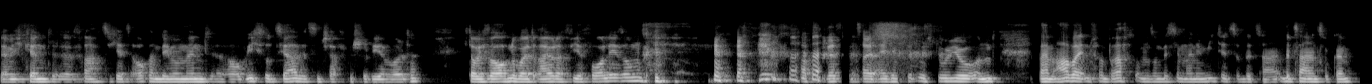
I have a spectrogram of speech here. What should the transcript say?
Wer mich kennt, äh, fragt sich jetzt auch in dem Moment, äh, warum ich Sozialwissenschaften studieren wollte. Ich glaube, ich war auch nur bei drei oder vier Vorlesungen. habe die Rest der Zeit eigentlich im Fitnessstudio und beim Arbeiten verbracht, um so ein bisschen meine Miete zu bezahlen, bezahlen zu können.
